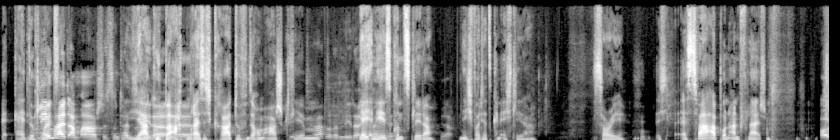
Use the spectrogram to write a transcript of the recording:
äh, geile Kleben Holz. halt am Arsch. Das sind halt so ja, Leder, gut, bei äh, 38 Grad dürfen sie auch am Arsch kleben. Draht oder Leder? Ja, ja, nee, ist nicht. Kunstleder. Ja. Nee, ich wollte jetzt kein Echtleder. Sorry. Ich esse zwar ab und an Fleisch. Okay,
